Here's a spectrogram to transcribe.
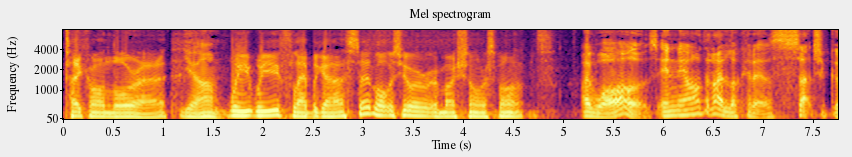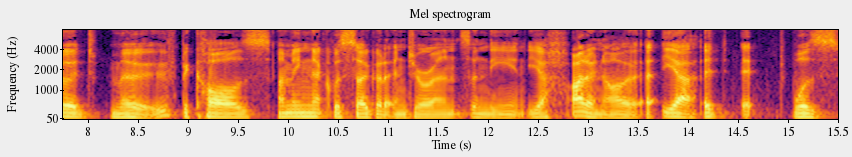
take on Laura, Yeah. were you, were you flabbergasted? What was your emotional response? I was. And now that I look at it, it was such a good move because, I mean, Nick was so good at endurance in the end. Yeah, I don't know. Uh, yeah, it, it was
